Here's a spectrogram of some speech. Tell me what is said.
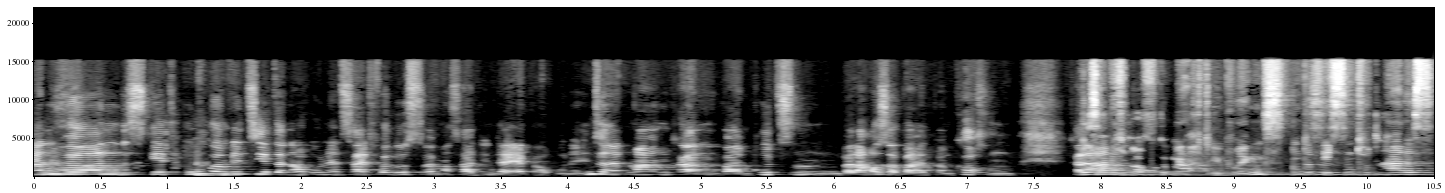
anhören. Das geht unkompliziert, dann auch ohne Zeitverlust, weil man es halt in der App auch ohne Internet machen kann, beim Putzen, bei der Hausarbeit, beim Kochen. Keine das habe ich oft gemacht übrigens. Und das ist ein totales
